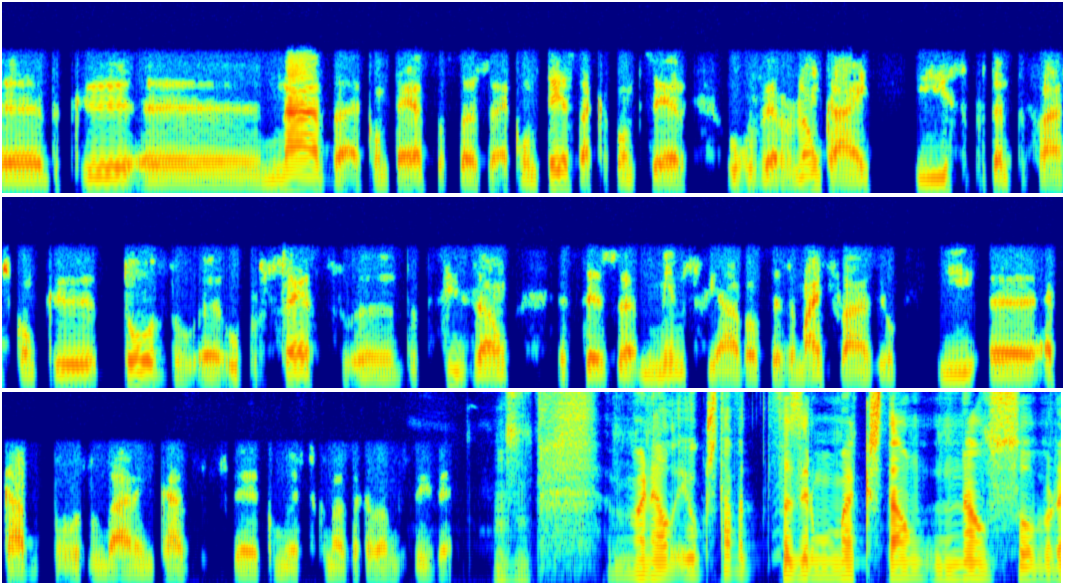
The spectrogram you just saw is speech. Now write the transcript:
uh, de que uh, nada acontece, ou seja, aconteça a que acontecer, o governo não cai, e isso, portanto, faz com que todo uh, o processo de decisão seja menos fiável, seja mais frágil e acabe por redundar em casos como este que nós acabamos de viver. Uhum. Manel, eu gostava de fazer uma questão não sobre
